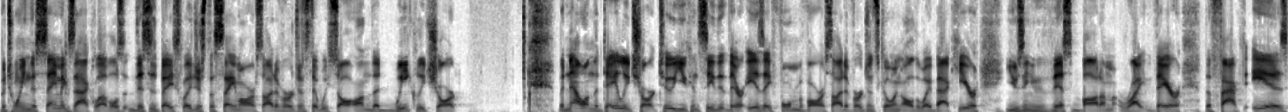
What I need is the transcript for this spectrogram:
between the same exact levels. This is basically just the same RSI divergence that we saw on the weekly chart. But now on the daily chart too, you can see that there is a form of RSI divergence going all the way back here using this bottom right there. The fact is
